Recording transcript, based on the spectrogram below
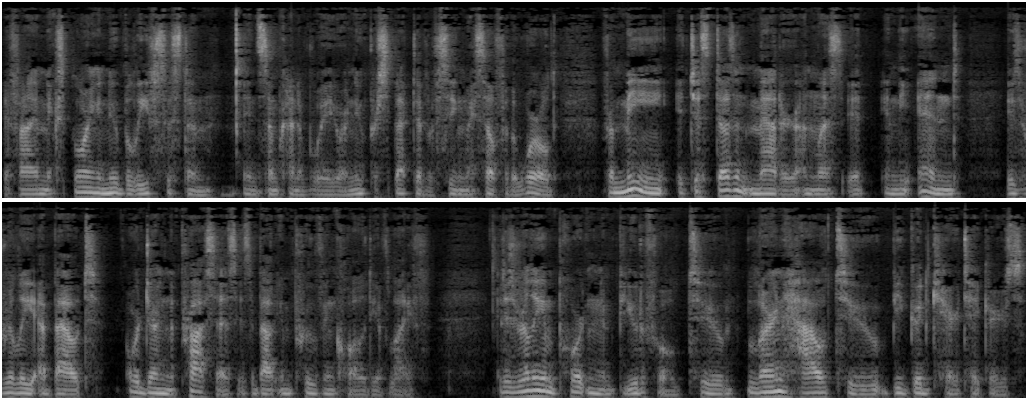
If I'm exploring a new belief system in some kind of way or a new perspective of seeing myself or the world, for me, it just doesn't matter unless it, in the end, is really about, or during the process, is about improving quality of life. It is really important and beautiful to learn how to be good caretakers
